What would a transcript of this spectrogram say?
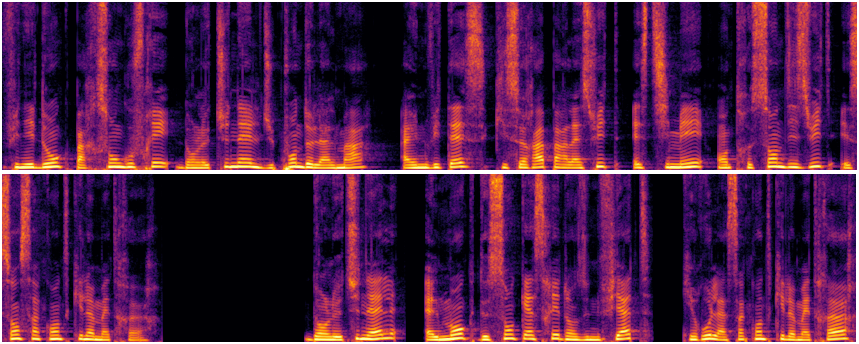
finit donc par s'engouffrer dans le tunnel du pont de l'Alma à une vitesse qui sera par la suite estimée entre 118 et 150 km/h. Dans le tunnel, elle manque de s'encastrer dans une Fiat qui roule à 50 km/h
